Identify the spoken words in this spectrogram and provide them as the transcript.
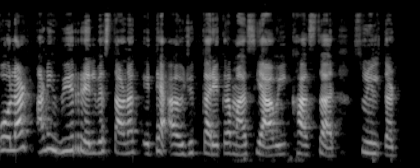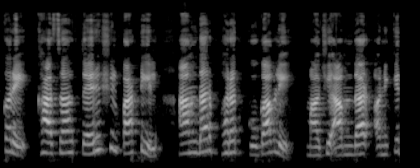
कोलाड आणि वीर रेल्वे स्थानक येथे आयोजित कार्यक्रमास यावेळी खासदार सुनील तटकरे खासदार धैर्यशील पाटील आमदार भरत गोगावले माजी आमदार अनिकेत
